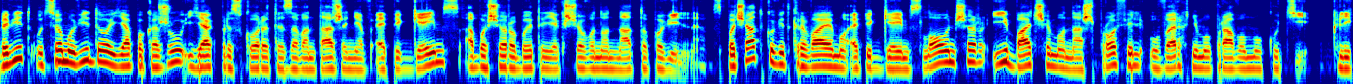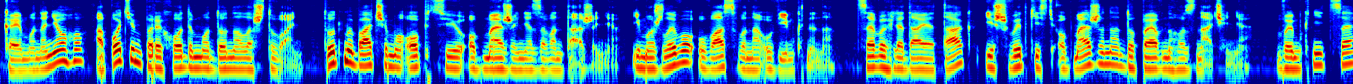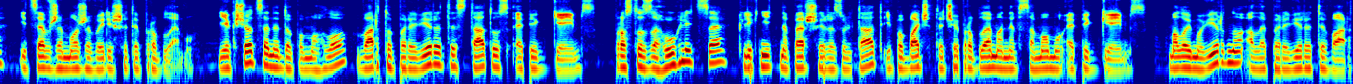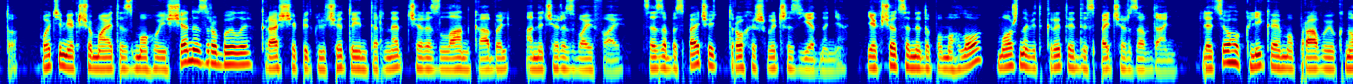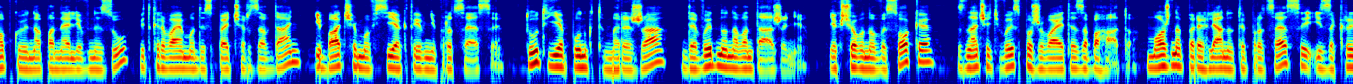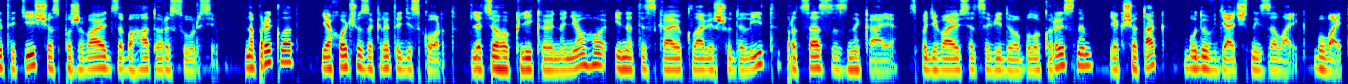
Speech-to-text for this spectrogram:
Привіт! У цьому відео я покажу, як прискорити завантаження в Epic Games або що робити, якщо воно надто повільне. Спочатку відкриваємо Epic Games Launcher і бачимо наш профіль у верхньому правому куті. Клікаємо на нього, а потім переходимо до налаштувань. Тут ми бачимо опцію обмеження завантаження, і, можливо, у вас вона увімкнена. Це виглядає так, і швидкість обмежена до певного значення. Вимкніть це, і це вже може вирішити проблему. Якщо це не допомогло, варто перевірити статус Epic Games. Просто загугліть це, клікніть на перший результат і побачите, чи проблема не в самому Epic Games. Малоймовірно, але перевірити варто. Потім, якщо маєте змогу і ще не зробили, краще підключити інтернет через LAN кабель, а не через Wi-Fi. Це забезпечить трохи швидше з'єднання. Якщо це не допомогло, можна відкрити диспетчер завдань. Для цього клікаємо правою кнопкою на панелі внизу, відкриваємо диспетчер завдань і бачимо всі активні процеси. Тут є пункт мережа, де видно навантаження. Якщо воно високе, значить ви споживаєте забагато. Можна переглянути процеси і закрити ті, що споживають забагато ресурсів. Наприклад, я хочу закрити Discord. Для цього клікаю на нього і натискаю клавішу Delete, процес зникає. Сподіваюся, це відео було корисним. Якщо так, буду вдячний за лайк. Бувайте!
